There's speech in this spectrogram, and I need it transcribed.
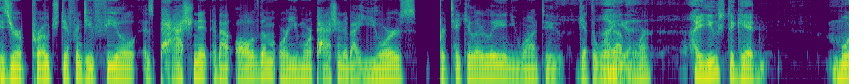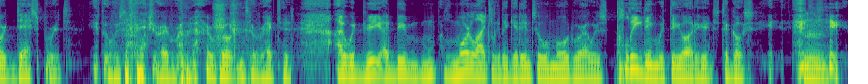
is your approach different? Do you feel as passionate about all of them or are you more passionate about yours particularly and you want to get the word I, out uh, more? I used to get more desperate if it was a picture I wrote, I wrote and directed. I would be, I'd be m- more likely to get into a mode where I was pleading with the audience to go see it.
